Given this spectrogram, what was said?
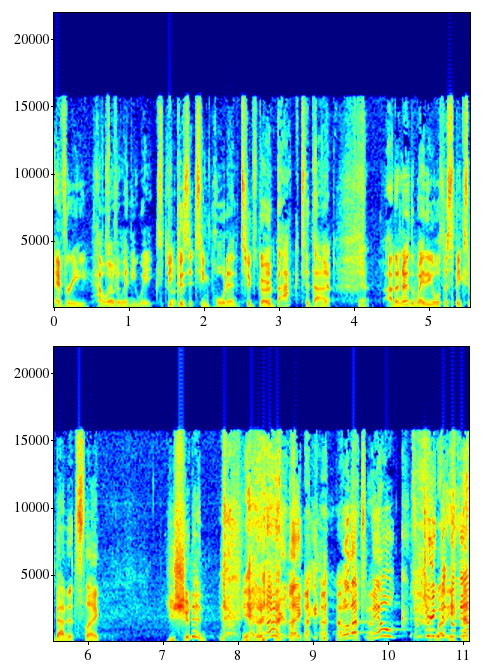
every however Totally. many weeks Totally. because it's important to go Yeah. back to that. Yeah. I don't know the way the author speaks about it, it's like you shouldn't. I don't know. Like, well, that's milk. I'm drinking Well, the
